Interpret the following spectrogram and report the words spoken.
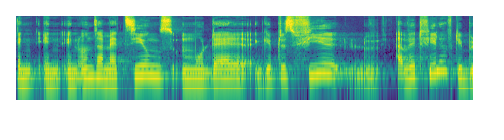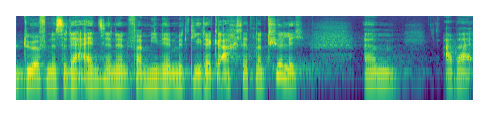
in, in, in unserem Erziehungsmodell gibt es viel, wird viel auf die Bedürfnisse der einzelnen Familienmitglieder geachtet, natürlich. Ähm, aber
